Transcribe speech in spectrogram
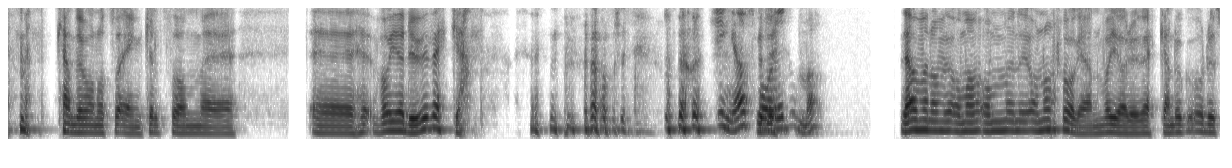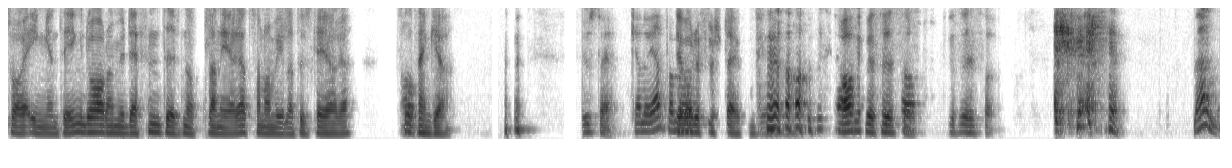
Men kan det vara något så enkelt som eh, eh, vad gör du i veckan? Inga svar är dumma. Ja, men om, om, om, om någon frågar en, vad gör du i veckan då, och du svarar ingenting, då har de ju definitivt något planerat som de vill att du ska göra. Så Ja. tänker jag. Just det. Kan du hjälpa Det mig? var det första jag kom på. Ja. Precis så. Precis så. Men.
